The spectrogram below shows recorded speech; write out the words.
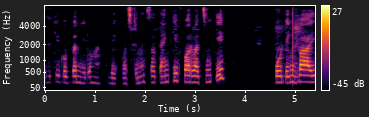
ಇದಕ್ಕೆ ಗೊಬ್ಬರ ನೀರು ಹಾಕ್ಬೇಕು ಅಷ್ಟೇನೆ. So thank you for watching keep supporting bye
